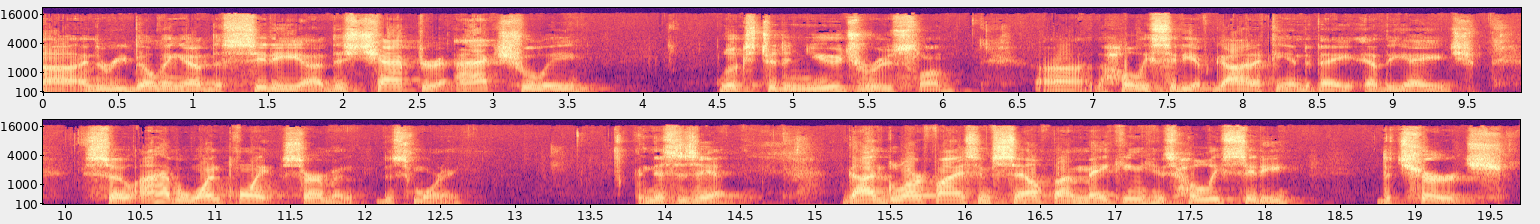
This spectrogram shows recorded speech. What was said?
uh, and the rebuilding of the city, uh, this chapter actually looks to the new Jerusalem uh, the holy city of God at the end of the, of the age. So I have a one point sermon this morning, and this is it. God glorifies himself by making his holy city, the church,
